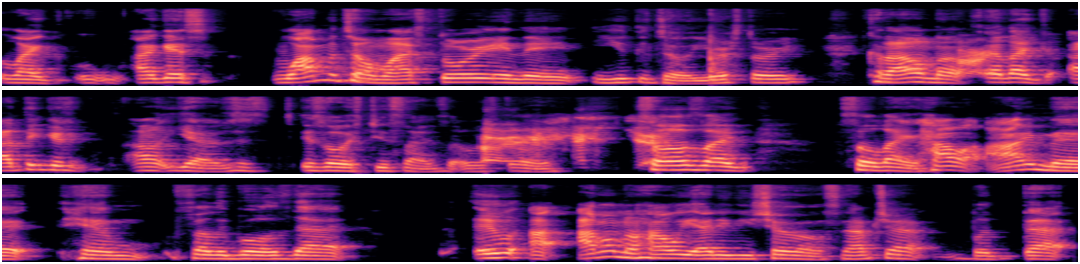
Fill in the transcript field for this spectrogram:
like I guess well, I'm gonna tell my story and then you can tell your story because I don't know. And like I think it's uh, yeah, it's, just, it's always two sides of a story. yeah. So I was like, so like how I met him, Felibo, is that it, I, I don't know how we added each other on Snapchat, but that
